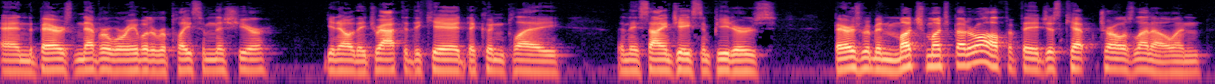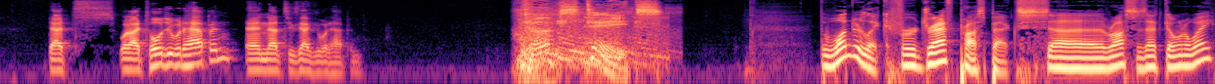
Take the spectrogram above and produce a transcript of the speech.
And the Bears never were able to replace him this year. You know, they drafted the kid, they couldn't play. Then they signed Jason Peters. Bears would have been much, much better off if they had just kept Charles Leno. And that's what I told you would happen, and that's exactly what happened. Tuck's takes. The Wonderlic for draft prospects. Uh, Ross, is that going away?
